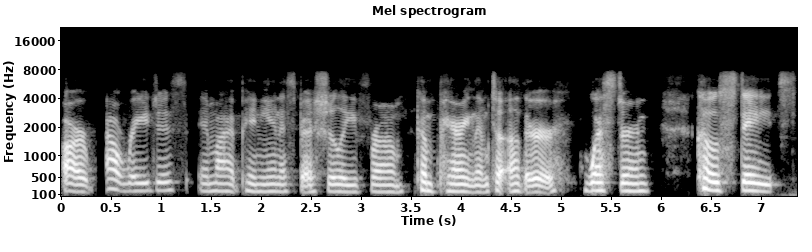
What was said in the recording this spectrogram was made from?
are outrageous, in my opinion, especially from comparing them to other Western coast states.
